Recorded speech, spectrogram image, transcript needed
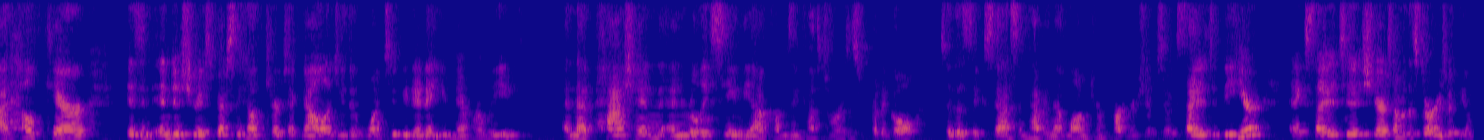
uh, healthcare is an industry, especially healthcare technology, that once you get in it, you never leave. And that passion and really seeing the outcomes in customers is critical to the success and having that long term partnership. So excited to be here and excited to share some of the stories with you.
